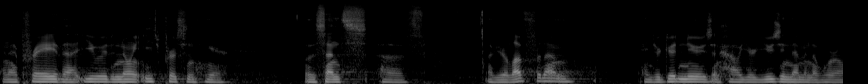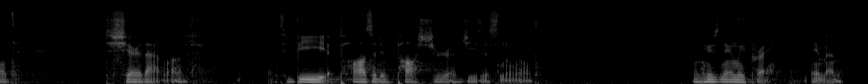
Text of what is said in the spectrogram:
And I pray that you would anoint each person here with a sense of, of your love for them and your good news and how you're using them in the world to share that love and to be a positive posture of Jesus in the world. In whose name we pray. Amen.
